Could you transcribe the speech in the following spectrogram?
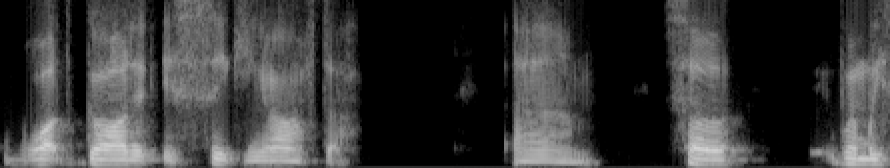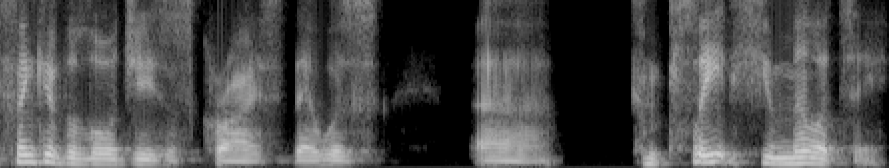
what God is seeking after. Um, so when we think of the Lord Jesus Christ, there was uh, complete humility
